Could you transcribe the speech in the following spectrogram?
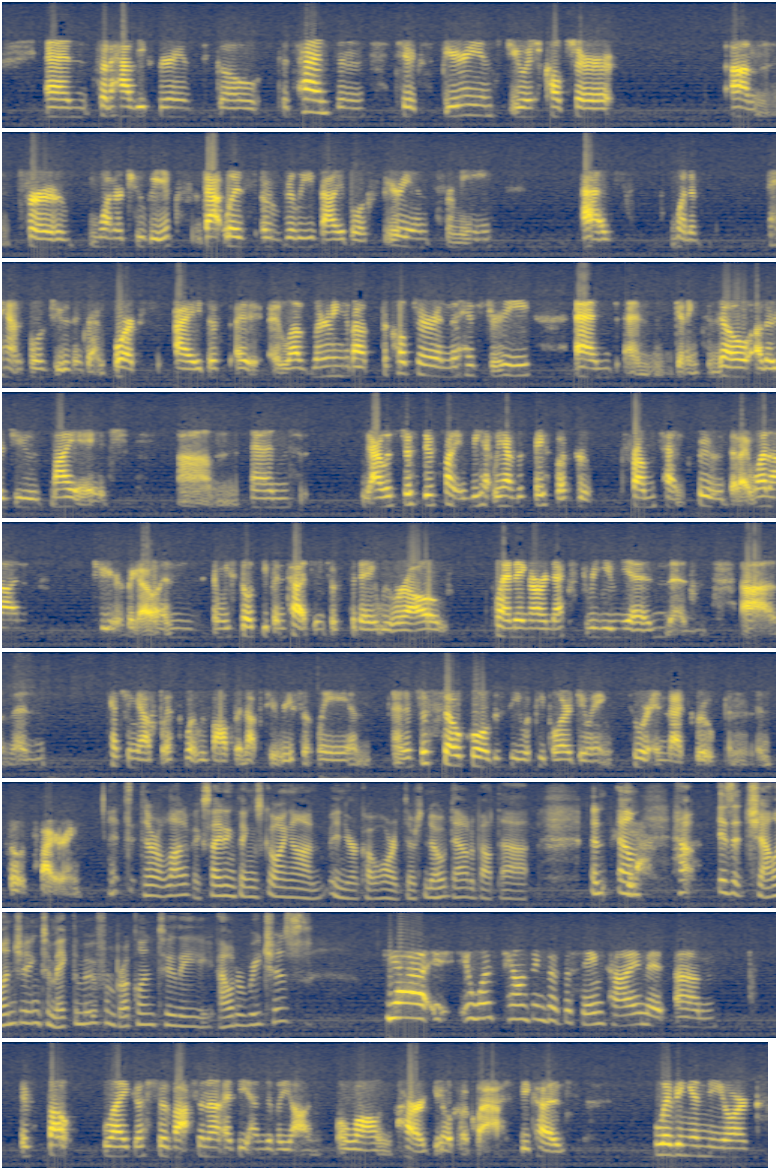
and so to have the experience to go to tent and to experience Jewish culture um, for one or two weeks, that was a really valuable experience for me as one of a handful of Jews in Grand Forks. I just I, I love learning about the culture and the history and and getting to know other Jews my age um, and I was just, it was funny. We, ha- we have this Facebook group from Tent Food that I went on two years ago, and, and we still keep in touch. And just today we were all planning our next reunion and, um, and catching up with what we've all been up to recently. And, and it's just so cool to see what people are doing who are in that group and, and so inspiring. It's, there are a lot of exciting things going on in your cohort. There's no doubt about that. And um, yeah. how is it challenging to make the move from Brooklyn to the outer reaches? Yeah, it, it was challenging, but at the same time, it um, it felt like a shavasana at the end of a young, a long, hard yoga class because living in New York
